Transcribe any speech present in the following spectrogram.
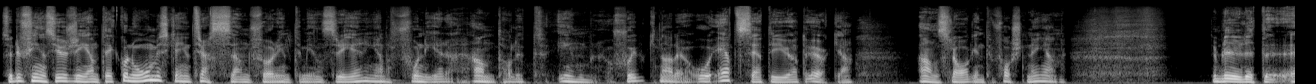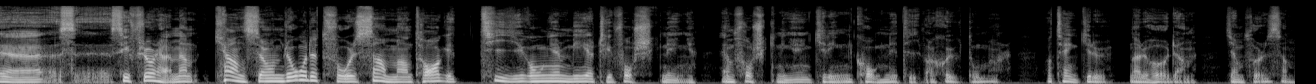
Så det finns ju rent ekonomiska intressen för inte minst regeringen att få ner antalet insjuknade och ett sätt är ju att öka anslagen till forskningen. Det blir lite eh, siffror här, men cancerområdet får sammantaget tio gånger mer till forskning än forskningen kring kognitiva sjukdomar. Vad tänker du när du hör den jämförelsen?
